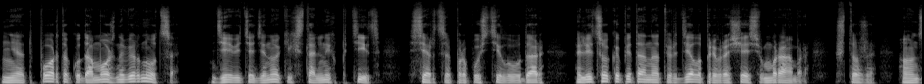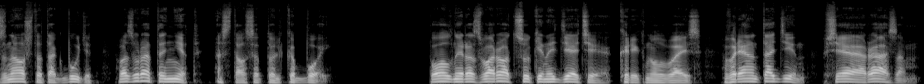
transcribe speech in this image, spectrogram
Нет порта, куда можно вернуться. Девять одиноких стальных птиц. Сердце пропустило удар. Лицо капитана отвердело, превращаясь в мрамор. Что же, он знал, что так будет. Возврата нет, остался только бой. «Полный разворот, сукины дети!» — крикнул Вайс. «Вариант один. Все разом!»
